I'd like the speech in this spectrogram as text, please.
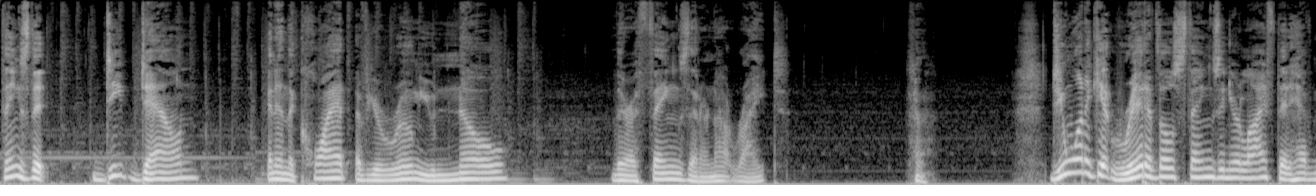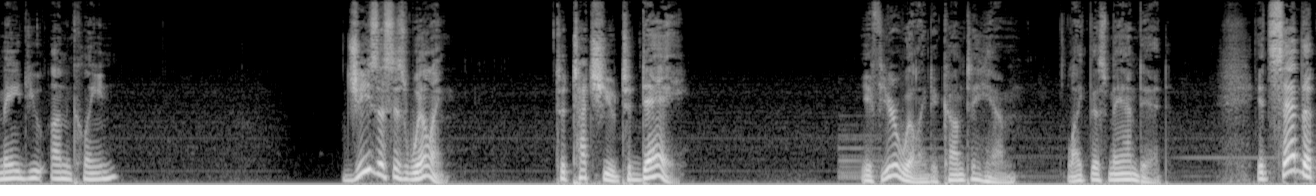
Things that deep down and in the quiet of your room you know there are things that are not right? Do you want to get rid of those things in your life that have made you unclean? Jesus is willing to touch you today if you're willing to come to him like this man did. It said that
